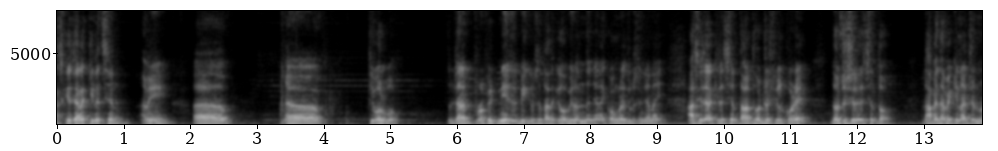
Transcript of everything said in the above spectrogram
আজকে যারা কিনেছেন, আমি কি বলব? যারা প্রফিট নিয়ে যদি বিক্রি করছে তাদেরকে অভিনন্দন জানাই কংগ্রাচুলেশন জানাই। আজকে যারা কিনেছেন, তারা ধৈর্যশীল করে, ধৈর্যশীল হয়েছেন তো? ধাপে ধাপে কেনার জন্য?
